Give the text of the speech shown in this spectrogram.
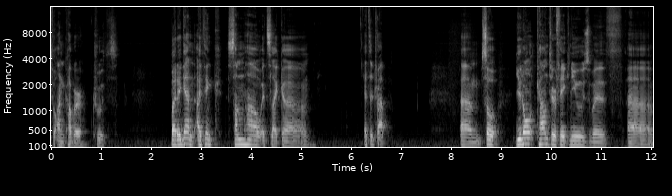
to uncover truths. But again, I think somehow it's like a, it's a trap. Um, so you don't counter fake news with uh,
